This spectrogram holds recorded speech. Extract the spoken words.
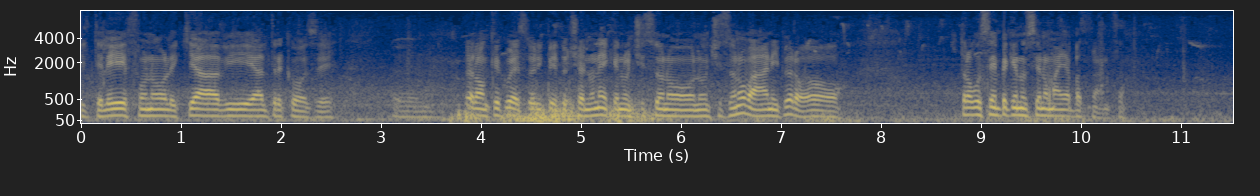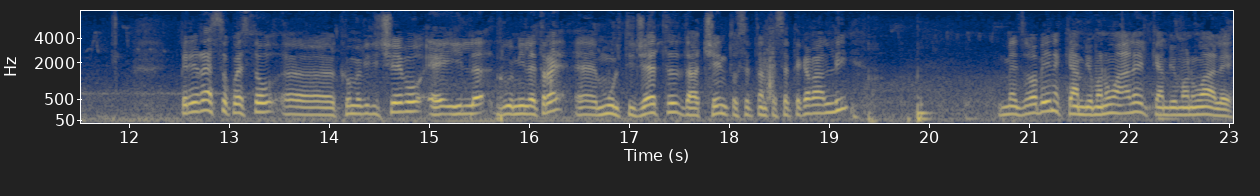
il telefono, le chiavi e altre cose. Eh, però anche questo, ripeto, cioè non è che non ci, sono, non ci sono vani, però trovo sempre che non siano mai abbastanza. Per il resto questo, eh, come vi dicevo, è il 2003 eh, Multijet da 177 cavalli, il mezzo va bene, cambio manuale, il cambio manuale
